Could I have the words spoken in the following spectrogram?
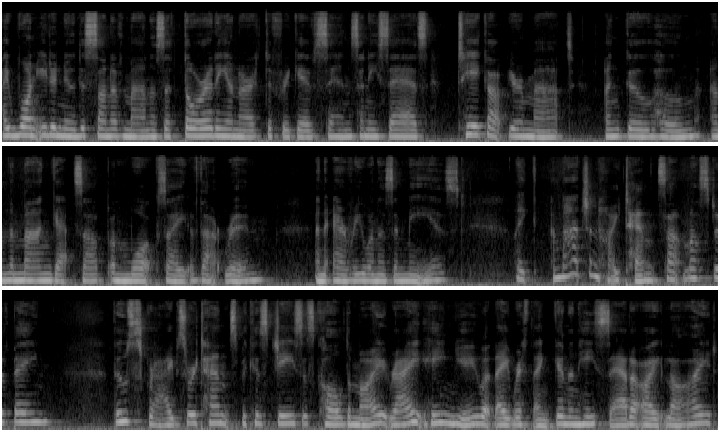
I want you to know the Son of Man has authority on earth to forgive sins, and he says, Take up your mat and go home. And the man gets up and walks out of that room, and everyone is amazed. Like, imagine how tense that must have been. Those scribes were tense because Jesus called them out, right? He knew what they were thinking and he said it out loud.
